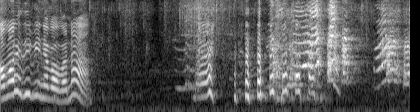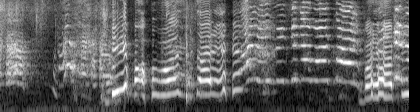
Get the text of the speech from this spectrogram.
আমাকে দিবি না বাবা, না? কি অবস্থা রে? বল হ্যাপি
